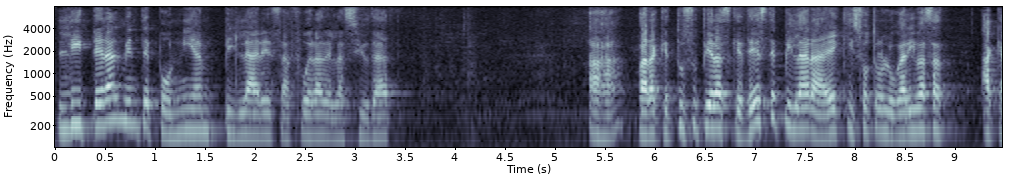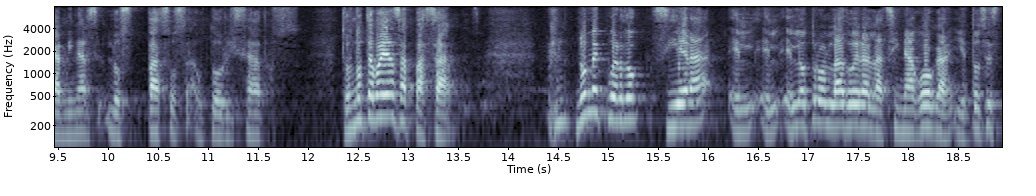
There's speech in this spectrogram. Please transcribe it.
Literalmente ponían pilares afuera de la ciudad. Para que tú supieras que de este pilar a X otro lugar ibas a, a caminar los pasos autorizados. Entonces no te vayas a pasar. No me acuerdo si era el, el- el otro lado era la sinagoga y entonces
